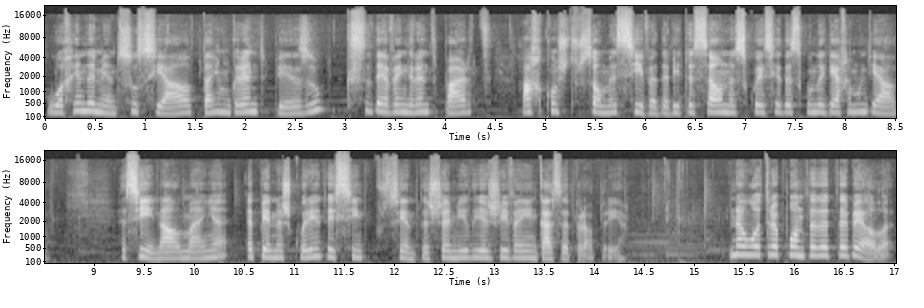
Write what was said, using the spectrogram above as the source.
o arrendamento social tem um grande peso que se deve em grande parte à reconstrução massiva da habitação na sequência da Segunda Guerra Mundial. Assim, na Alemanha, apenas 45% das famílias vivem em casa própria. Na outra ponta da tabela,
